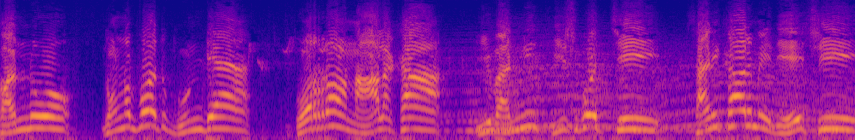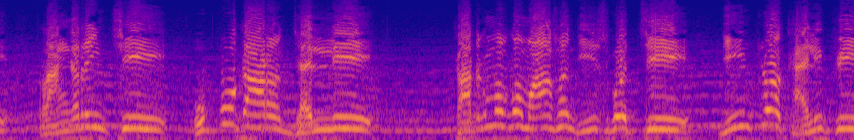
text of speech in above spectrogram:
కన్ను దున్నపోతు గుండె గుర్రం నాలక ఇవన్నీ తీసుకొచ్చి శనికాల మీద వేసి రంగరించి ఉప్పు కారం జల్లి కటకముఖ మాంసం తీసుకొచ్చి దీంట్లో కలిపి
